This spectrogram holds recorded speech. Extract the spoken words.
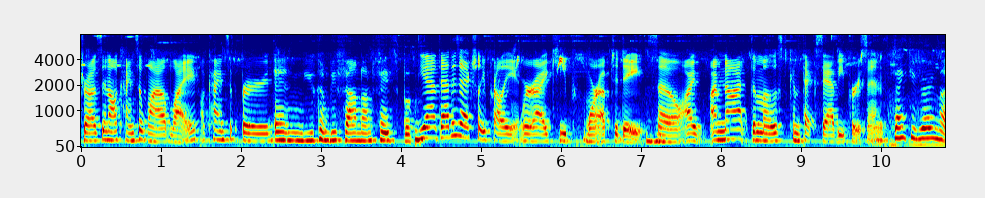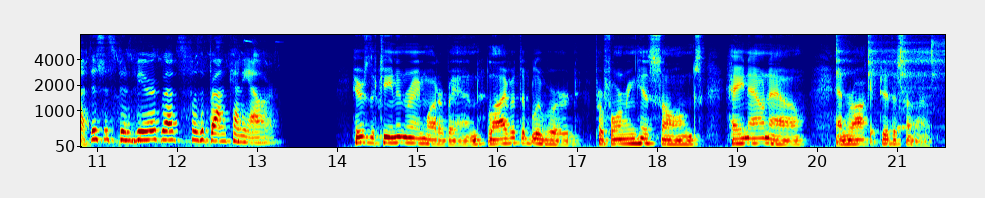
draws in all kinds of wildlife, all kinds of birds. And you can be found on Facebook. Yeah, that is actually probably where I keep more up to date. Mm-hmm. So I, I'm not the most Complex savvy person. Thank you very much. This has been Vera Grubbs for the Brown County Hour. Here's the Kenan Rainwater Band live at the Bluebird performing his songs Hey Now Now and Rocket to the Sun.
